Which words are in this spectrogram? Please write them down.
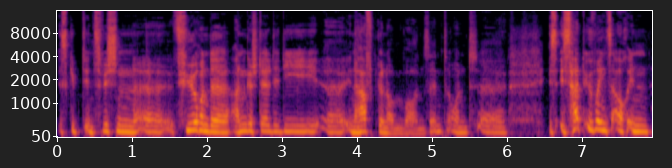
es gibt inzwischen äh, führende Angestellte, die äh, in Haft genommen worden sind. Und äh, es, es hat übrigens auch in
